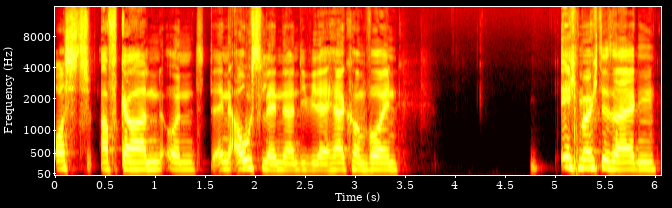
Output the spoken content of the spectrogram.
Ostafghanen und den Ausländern, die wieder herkommen wollen. Ich möchte sagen,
